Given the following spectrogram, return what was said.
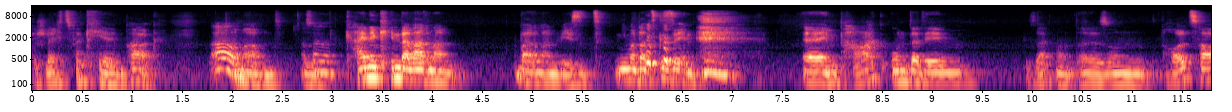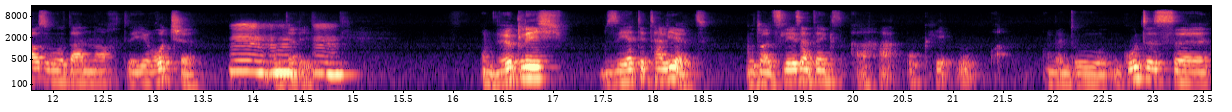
Geschlechtsverkehr im Park oh. am Abend. Also oh. keine Kinder waren, an, waren anwesend. Niemand hat es gesehen. äh, Im Park unter dem, wie sagt man, äh, so ein Holzhaus, wo dann noch die Rutsche mm, unterlief. Mm. Und wirklich sehr detailliert, wo du als Leser denkst, aha, okay, oh, und wenn du ein gutes äh,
